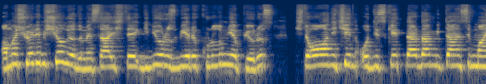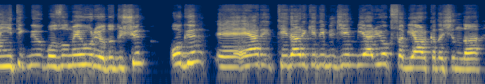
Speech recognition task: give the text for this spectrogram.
Ama şöyle bir şey oluyordu. Mesela işte gidiyoruz bir yere kurulum yapıyoruz. İşte o an için o disketlerden bir tanesi manyetik bir bozulmaya uğruyordu düşün. O gün e, eğer tedarik edebileceğin bir yer yoksa bir arkadaşında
